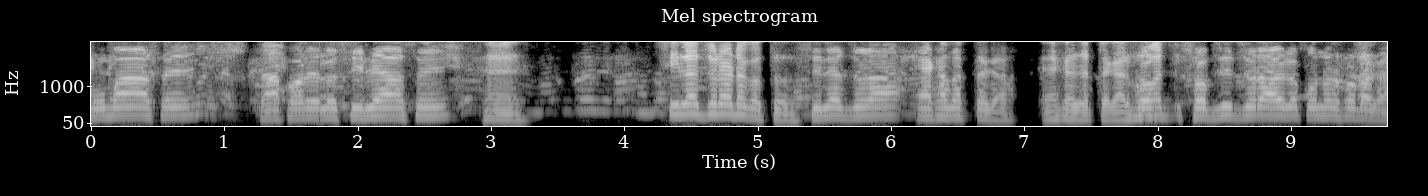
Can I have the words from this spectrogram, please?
হুমা আছে তারপরে হলো সিলে আছে। হ্যাঁ। শিলার জোড়াটা কত? সিলার জোড়া এক হাজার টাকা। এক হাজার টাকা। আর সবজির জোড়া হলো পনেরোশো টাকা।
